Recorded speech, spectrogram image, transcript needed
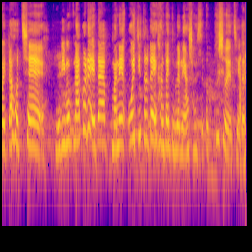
ওইটা হচ্ছে রিমুভ না করে এটা মানে ওই চিত্রটা এখানটাই তুলে নিয়ে আসা হয়েছে। তো খুশি হয়েছে এটা।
